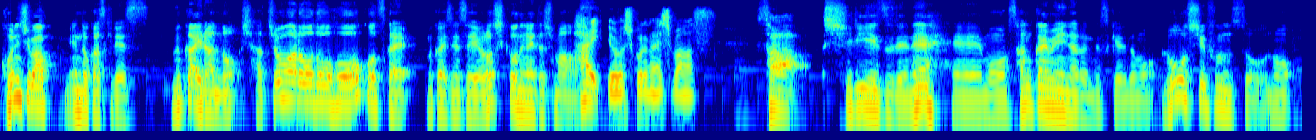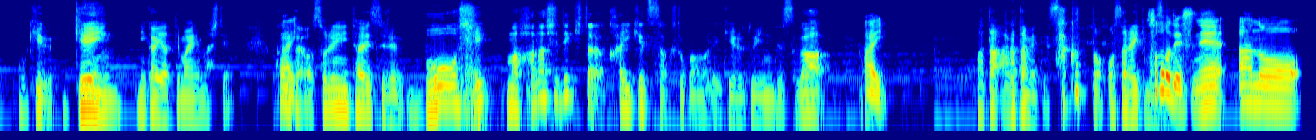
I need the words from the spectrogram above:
こんにちは、遠藤和樹です。向井蘭の社長は労働法をこう使え。向井先生よろしくお願いいたします。はい、よろしくお願いします。さあ、シリーズでね、えーもう3回目になるんですけれども、労使紛争の起きる原因2回やってまいりまして、今回はそれに対する防止、まあ話できたら解決策とかまでいけるといいんですが、はい。また改めてサクッとおさらいいきます。そうですね。あの、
